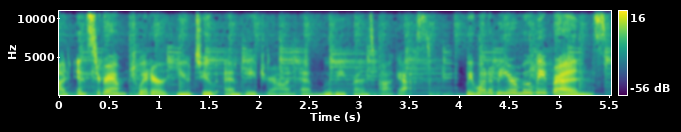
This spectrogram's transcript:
on Instagram, Twitter, YouTube, and Patreon at Movie Friends Podcast. We want to be your movie friends.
